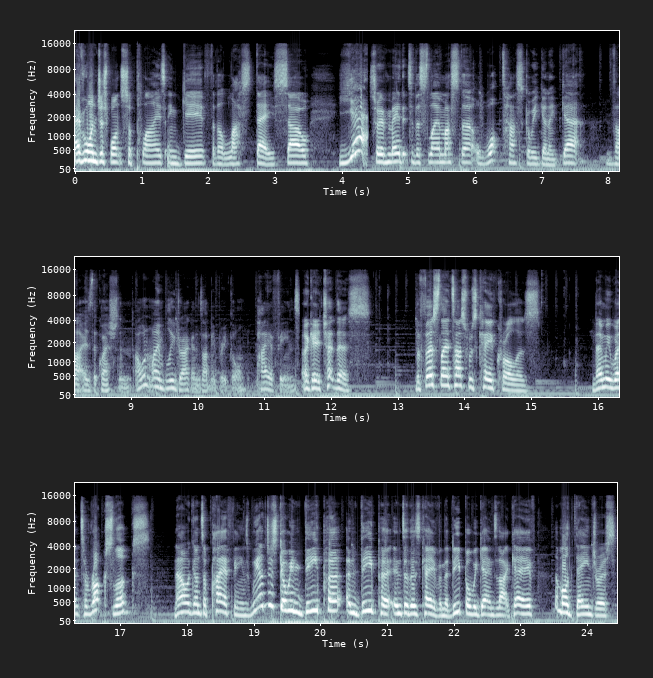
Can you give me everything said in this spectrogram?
everyone just wants supplies and gear for the last day. So yeah. So we've made it to the Slayer Master. What task are we gonna get? That is the question. I wouldn't mind blue dragons, that'd be pretty cool. Pyre fiends. Okay, check this. The first Slayer task was cave crawlers. Then we went to rock slugs. Now we're going to pyre fiends. We are just going deeper and deeper into this cave. And the deeper we get into that cave, the more dangerous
